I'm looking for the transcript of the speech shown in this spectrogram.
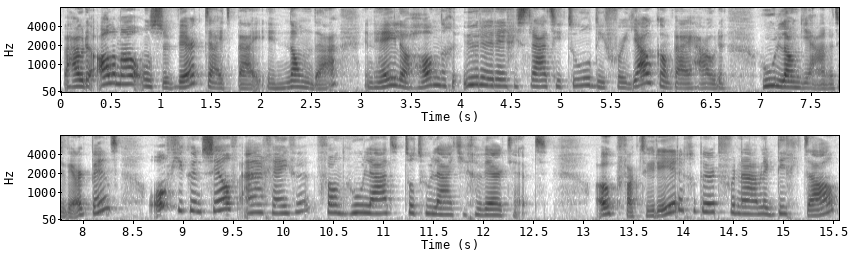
We houden allemaal onze werktijd bij in Nanda, een hele handige urenregistratietool die voor jou kan bijhouden hoe lang je aan het werk bent. Of je kunt zelf aangeven van hoe laat tot hoe laat je gewerkt hebt. Ook factureren gebeurt voornamelijk digitaal,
